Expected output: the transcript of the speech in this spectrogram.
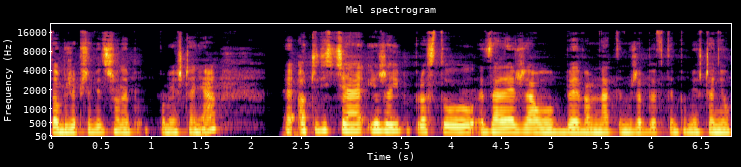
dobrze przewietrzone pomieszczenia. Oczywiście, jeżeli po prostu zależałoby Wam na tym, żeby w tym pomieszczeniu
